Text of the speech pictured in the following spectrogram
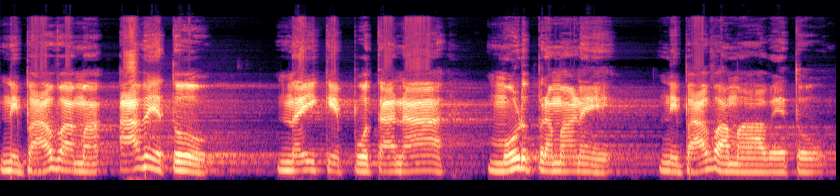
નિભાવવામાં આવે તો નહીં કે પોતાના મૂળ પ્રમાણે નિભાવવામાં આવે તો.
